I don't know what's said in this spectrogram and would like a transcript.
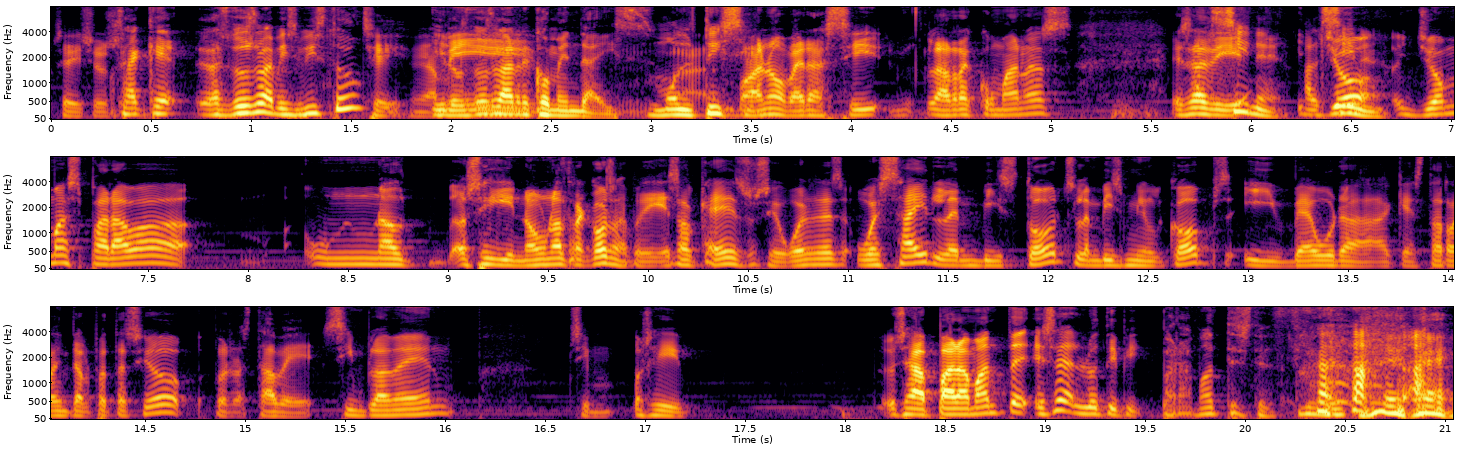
sí, això O sí. sea que las dos la habéis visto Sí, a y los dos la recomendáis. Moltíssim. Bueno, a veure, sí, la recomanes... És a Al dir, cine, jo, cine. jo m'esperava un alt... o sigui, no una altra cosa, però és el que és. O sigui, West, West Side l'hem vist tots, l'hem vist mil cops i veure aquesta reinterpretació pues, està bé. Simplement, sim, o sigui, O sea, para amantes... És lo típic, para amantes del cine.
